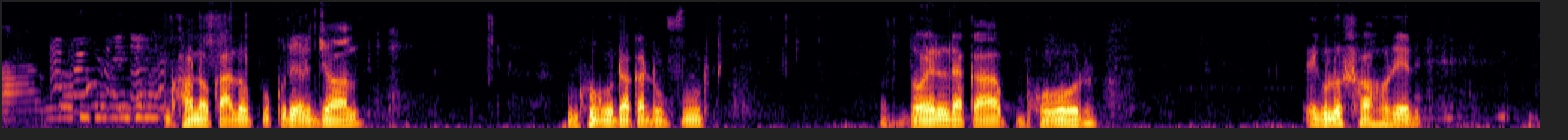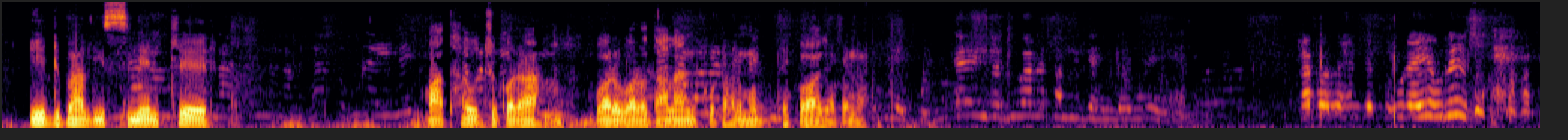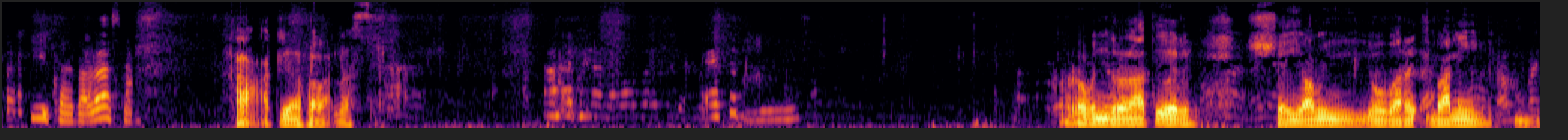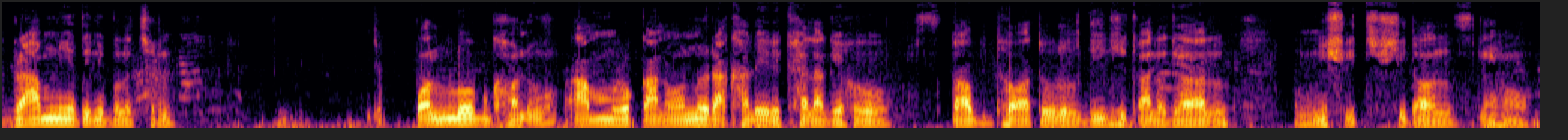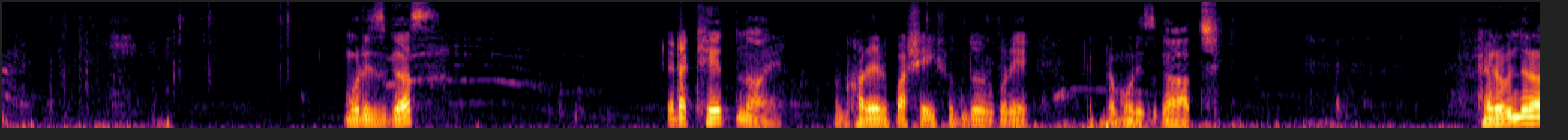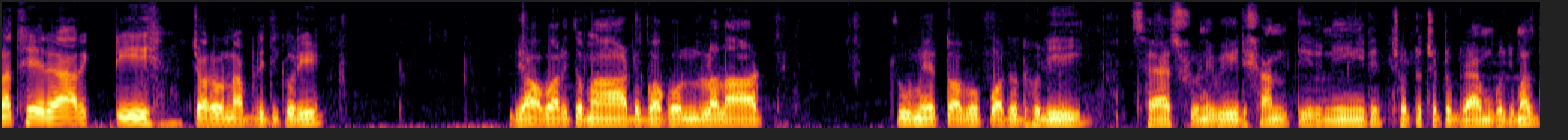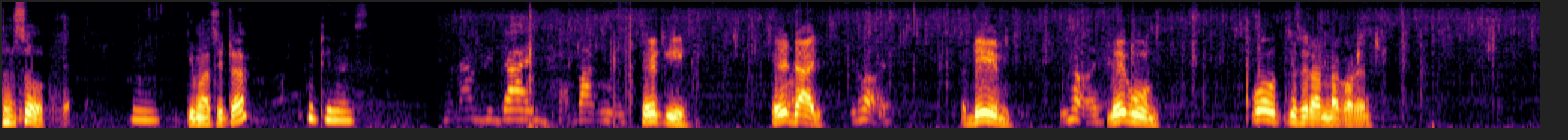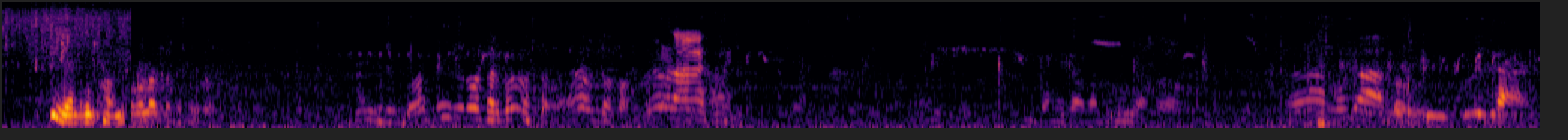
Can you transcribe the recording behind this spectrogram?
আর ঘন কালো পুকুরের জল ঘুঘু ডাকা দুপুর দোয়েল ডাকা ভোর। এগুলো শহরের ইট বালি সিমেন্টের মাথা উঁচু করা বড় বড় দালান কোঠার মধ্যে পাওয়া যাবে না। হ্যাঁ আকলিমা ভালো আছে রবীন্দ্রনাথের সেই বারে- বাণী গ্রাম নিয়ে তিনি বলেছেন পল্লব ঘন আম্র কানন রাখালের খেলা গেহ স্তব্ধ অতুল দীঘি কালো জল নিশীত শীতল স্নেহ। মরিচ গাছ, এটা ক্ষেত নয়, ঘরের পাশেই সুন্দর করে একটা মরিচ গাছ। রবীন্দ্রনাথের আরেকটি চরণ আবৃত্তি করি। যে অবারিত মাঠ গগন ললাট চুমে তব পদধূলি ছায়া সুনিবিড় শান্তির নীর ছোট ছোট গ্রামগুলি। মাছ ধরছো? কি মাছ এটা? পুঁটি মাছ। এ কি? এই ডাইল ডিম? বেগুন? বহুত কিছু রান্না করেন। যায়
